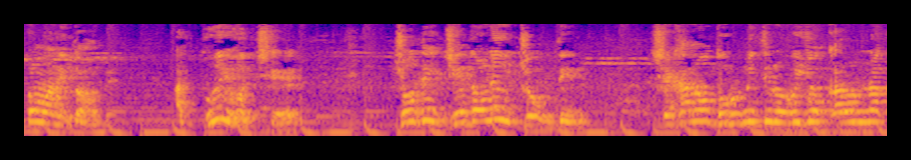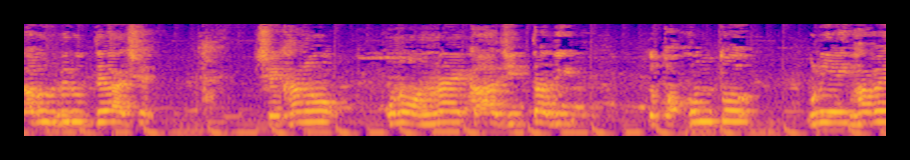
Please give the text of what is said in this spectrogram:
প্রমাণিত হবে। আর দুই হচ্ছে, যদি যে দলেই যোগ দিন, সেখানেও দুর্নীতির অভিযোগ কারুর না কারুর বিরুদ্ধে আছে? সেখানেও কোনো অন্যায়, কাজ ইত্যাদি, তো তখন তো উনি এইভাবে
